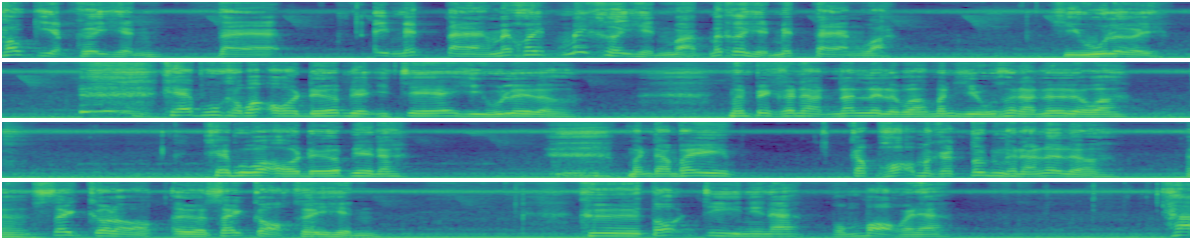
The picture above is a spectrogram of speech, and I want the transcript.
ข้าวเกียบเคยเห็น แต่ไอ้เม็ดแตงไม่ค่อยไม่เคยเห็นว่ะไม่เคยเห็นเม็ดแตงว่ะ หิวเลย แค่พูดคำว่าออเดิร์ฟเนี่ยอีเจหิวเลยเหรอ มันเป็นขนาดนั้นเลยเหรอวะ มันหิวขนาดนั้นเลยเหรอวะ แค่พูดว่าออเดิร์ฟเนี่ยนะ มันทำให้กระเพาะมันกระตุ้นขนาดนั้นเลยเหรอไส้กรอกเออไส้กรอกเคยเห็น คือโต๊ะจีนนี่นะ ผมบอกเลยนะ ถ้า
